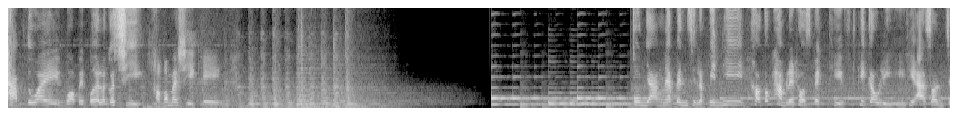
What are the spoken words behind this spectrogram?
ทับด้วยวอลเปเปอร์แล้วก็ฉีกเขาก็มาฉีกเองจุนยังเนี่ยเป็นศิลปินที่เขาต้องทำ retrospective ที่เกาหลีที่อาร์ซอนเจ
